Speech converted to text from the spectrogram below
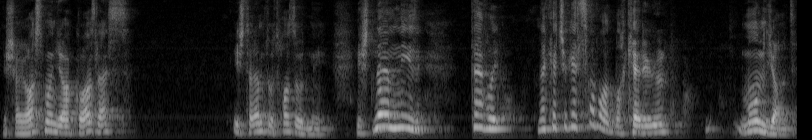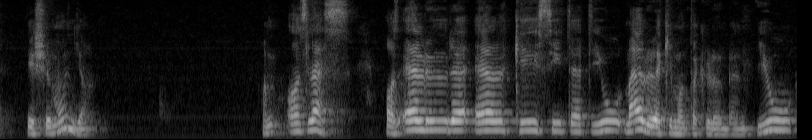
És ha ő azt mondja, akkor az lesz. Isten nem tud hazudni. És nem néz, te vagy, neked csak egy szabadba kerül, mondjad. És ő mondja. Az lesz. Az előre elkészített jó, már előre kimondta különben, jó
